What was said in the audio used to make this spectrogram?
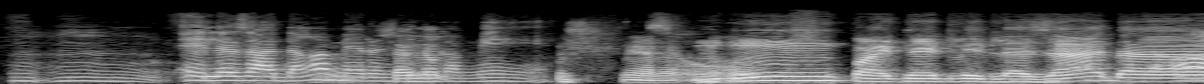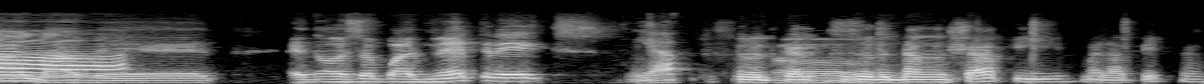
Mm-mm. Eh, Lazada nga, Mm. meron Sana- din kami. Meron. So, Mm-mm, partnered with Lazada. Ah. Love it. And also Podmetrics. Yep. Susunod, ka, Oo. susunod ng Shopee, malapit na.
